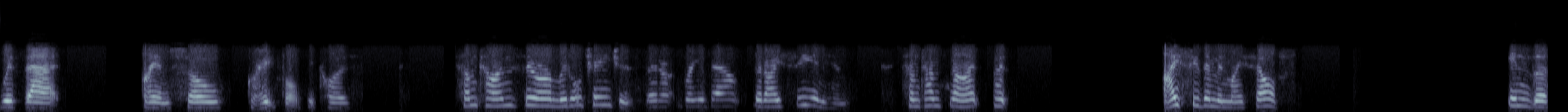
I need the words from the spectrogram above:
with that, I am so grateful because sometimes there are little changes that are, bring about that I see in him. Sometimes not, but I see them in myself. In the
